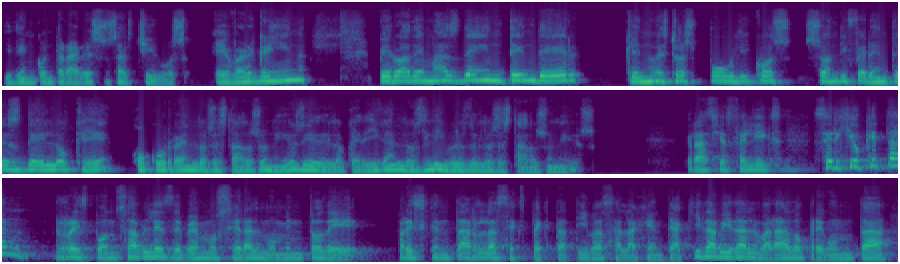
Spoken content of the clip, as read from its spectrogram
y de encontrar esos archivos evergreen, pero además de entender que nuestros públicos son diferentes de lo que ocurre en los Estados Unidos y de lo que digan los libros de los Estados Unidos. Gracias, Félix. Sergio, ¿qué tan responsables debemos ser al momento de presentar las expectativas a la gente. Aquí David Alvarado pregunta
